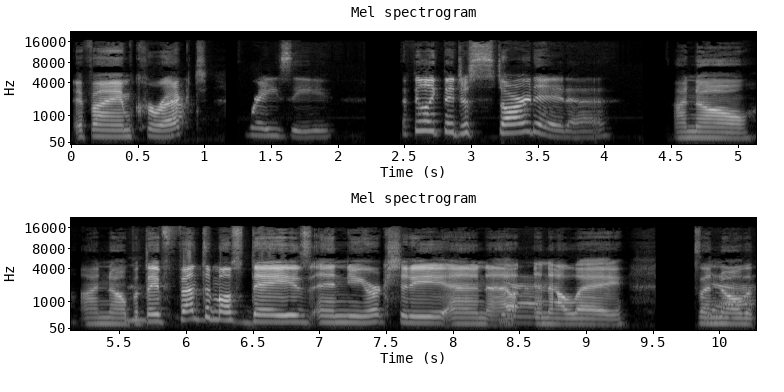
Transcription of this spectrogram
if I am correct. Crazy. I feel like they just started. Uh, I know, I know, but they've spent the most days in New York City and Yeah. in LA. Because I know that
